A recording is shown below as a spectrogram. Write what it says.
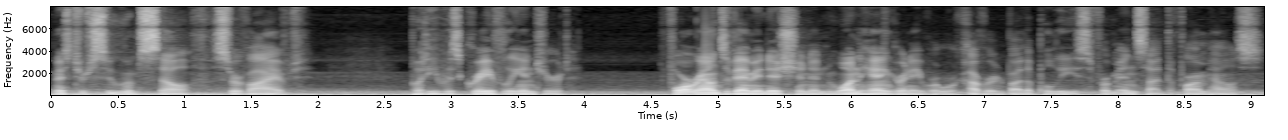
Mr. Su himself survived, but he was gravely injured. Four rounds of ammunition and one hand grenade were recovered by the police from inside the farmhouse.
